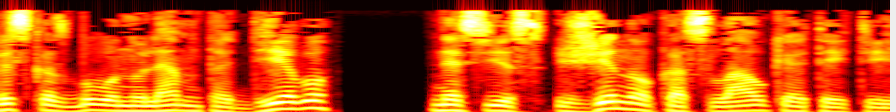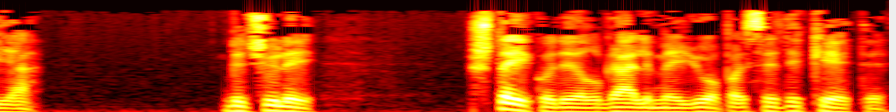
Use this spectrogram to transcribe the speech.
Viskas buvo nulemta Dievu, nes jis žino, kas laukia ateityje. Bičiuliai, štai kodėl galime juo pasitikėti.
